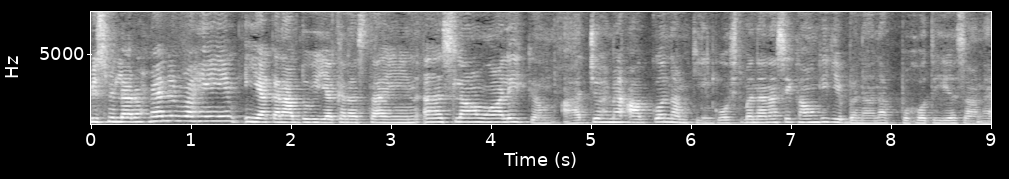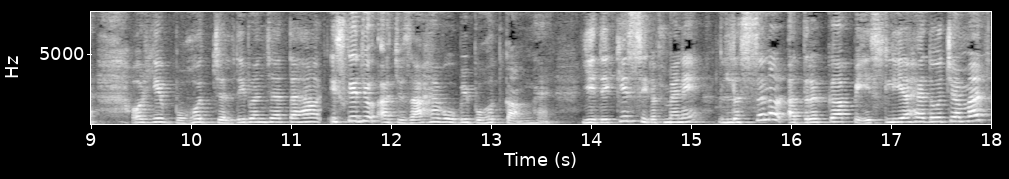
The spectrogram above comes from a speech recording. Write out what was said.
बिस्मिल्लाहिर्रहमानिर्रहीम। या कनाब्दु या कनस्ताइन अस्सलाम वालेकुम आज जो है मैं आपको नमकीन गोश्त बनाना सिखाऊँगी। ये बनाना बहुत ही आसान है और ये बहुत जल्दी बन जाता है और इसके जो अज्जा हैं वो भी बहुत कम हैं। ये देखिए, सिर्फ़ मैंने लहसुन और अदरक का पेस्ट लिया है दो चम्मच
